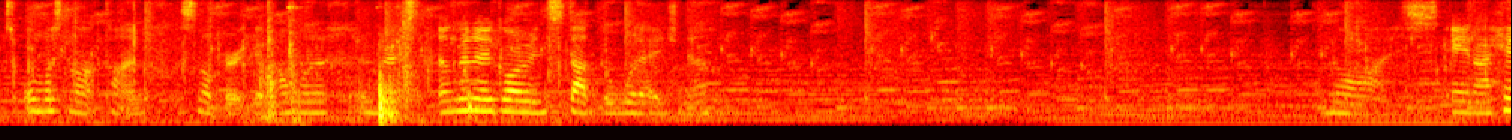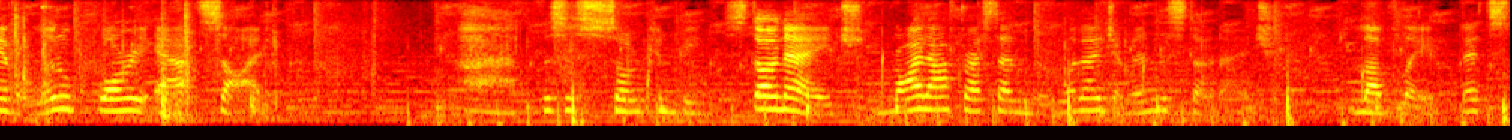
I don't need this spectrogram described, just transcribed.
it's almost night time. It's not very good. I'm gonna invest. I'm gonna go and start the wood age now. Nice. And I have a little quarry outside. this is so convenient. Stone Age. Right after I started the wood age, I'm in the Stone Age. Lovely. That's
